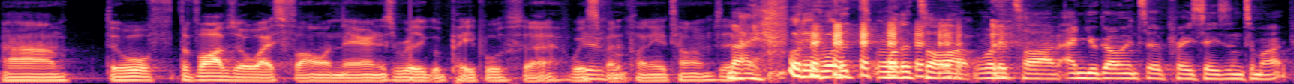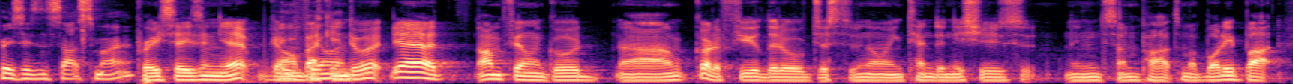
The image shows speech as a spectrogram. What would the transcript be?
um, the the vibes are always flowing there, and there's really good people. So we spent plenty of times there. Mate, what a, what, a, what a time! What a time! And you're going to preseason tomorrow. Preseason starts tomorrow. Preseason, yep, going back feeling? into it. Yeah, I'm feeling good. Um, got a few little just annoying tendon issues in some parts of my body, but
